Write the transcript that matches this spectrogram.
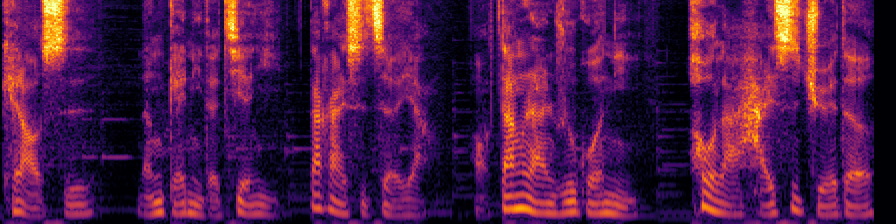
，K 老师能给你的建议大概是这样。哦，当然如果你。后来还是觉得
